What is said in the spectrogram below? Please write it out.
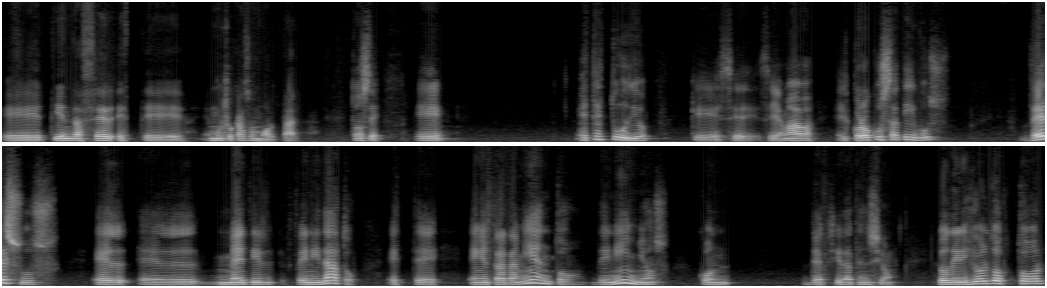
tiende a ser, este, en muchos casos, mortal. Entonces, eh, este estudio que se, llamaba el Crocus sativus versus el, metilfenidato. este, en el tratamiento de niños con déficit de atención. Lo dirigió el doctor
